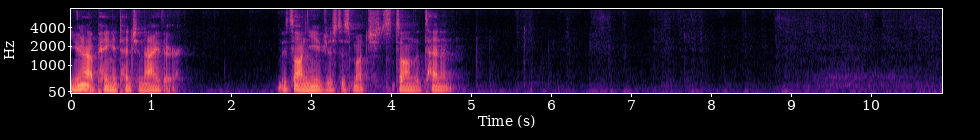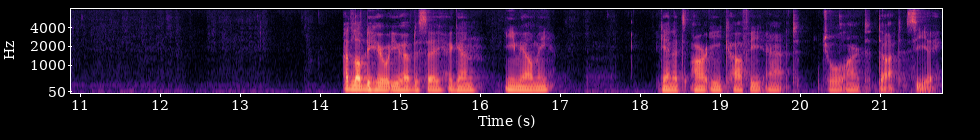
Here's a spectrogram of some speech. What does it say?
you're not paying attention either. It's on you just as much as it's on the tenant. I'd love to hear what you have to say. Again, email me. Again, it's recoffee at joelarndt.ca.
